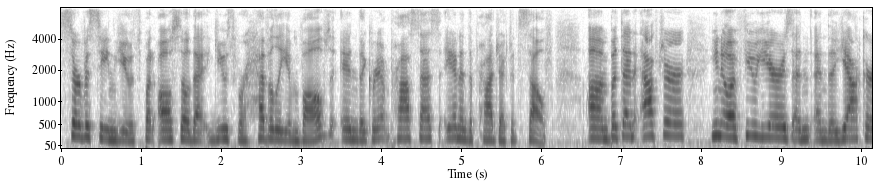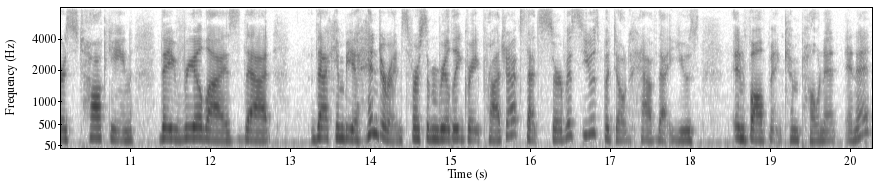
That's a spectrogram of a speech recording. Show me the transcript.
servicing youth, but also that youth were heavily involved in the grant process and in the project itself. Um, but then after, you know, a few years and, and the yackers talking, they realized that that can be a hindrance for some really great projects that service youth but don't have that youth involvement component in it.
